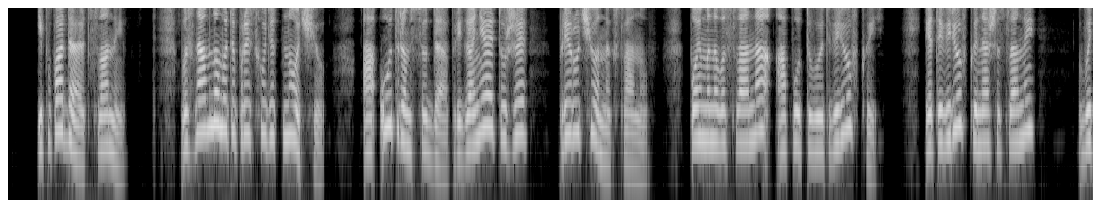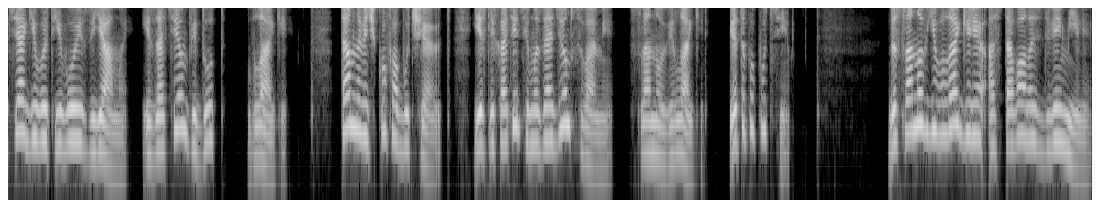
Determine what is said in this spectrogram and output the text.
— «и попадают слоны. В основном это происходит ночью, а утром сюда пригоняют уже прирученных слонов. Пойманного слона опутывают веревкой. Этой веревкой наши слоны вытягивают его из ямы и затем ведут в лагерь. Там новичков обучают. Если хотите, мы зайдем с вами слоновий лагерь. Это по пути. До слоновьего лагеря оставалось две мили.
